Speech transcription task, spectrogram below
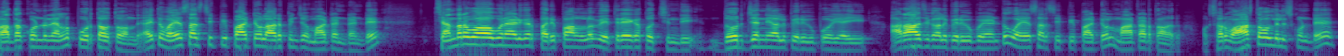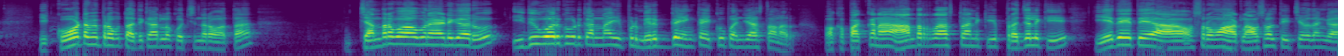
పదకొండు నెలలు పూర్తవుతోంది. అయితే వైఎస్ఆర్సీపీ పార్టీ వాళ్ళు ఆరోపించే మాట ఏంటంటే చంద్రబాబు నాయుడు గారి పరిపాలనలో వ్యతిరేకత వచ్చింది దౌర్జన్యాలు పెరిగిపోయాయి అరాజకాలు పెరిగిపోయాయి అంటూ వైఎస్ఆర్సీపీ పార్టీ వాళ్ళు మాట్లాడుతూ ఉన్నారు. ఒకసారి వాస్తవాలు తెలుసుకుంటే ఈ కూటమి ప్రభుత్వ అధికారంలోకి వచ్చిన తర్వాత చంద్రబాబు నాయుడు గారు ఇదివరకు కన్నా ఇప్పుడు మెరుగ్గా ఇంకా ఎక్కువ పనిచేస్తా ఉన్నారు. ఒక పక్కన ఆంధ్ర రాష్ట్రానికి ప్రజలకి ఏదైతే అవసరమో అట్లా అవసరాలు తీర్చే విధంగా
